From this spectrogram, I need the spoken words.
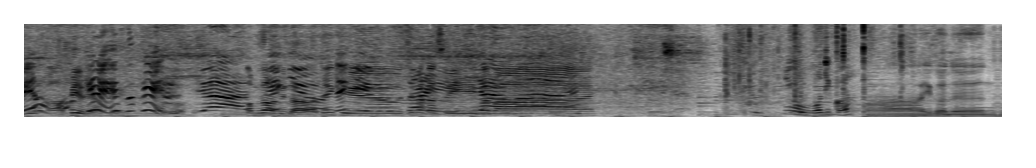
매워? 아, bill. Okay, it's okay. Yeah. 감사합니다. Thank you. 지나가시. 바이바이. 이거 어디 거야? 아, 이거는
